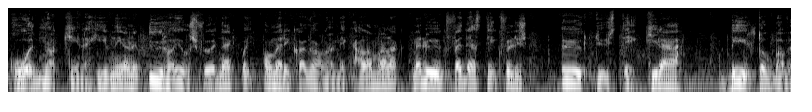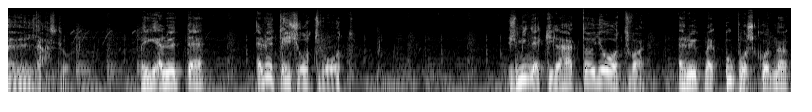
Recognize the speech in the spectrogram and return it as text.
holdnak kéne hívni, hanem űrhajós földnek, vagy amerikai valamelyik államának, mert ők fedezték föl, és ők tűzték ki rá a birtokba vevő zászlót. Még előtte, előtte is ott volt. És mindenki látta, hogy ott van. Erők meg puposkodnak,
